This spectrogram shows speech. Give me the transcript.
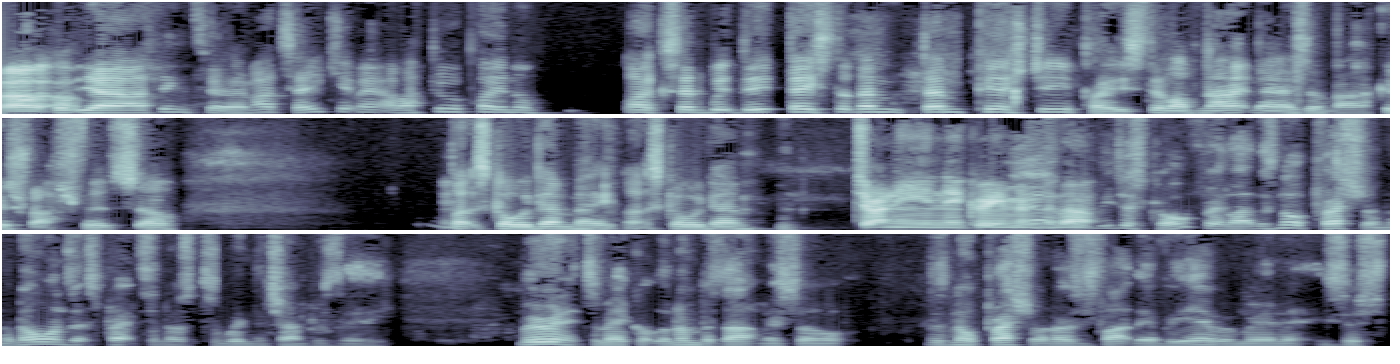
Well, But yeah, I think um, I'd take it, mate. I'm happy with playing them. Like I said, we, they, they still them them PSG players still have nightmares of Marcus Rashford. So let's go again, mate. Let's go again. Johnny, in agreement Yeah, with that? we just go for it. Like, there's no pressure. No one's expecting us to win the Champions League. We're in it to make up the numbers, aren't we? So there's no pressure on us. It's like every year when we're in it. It's just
